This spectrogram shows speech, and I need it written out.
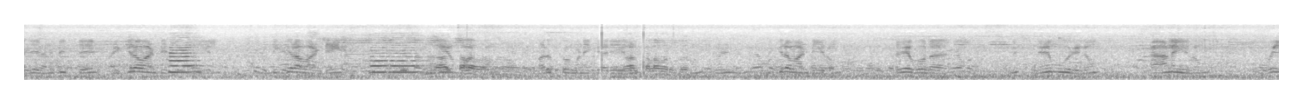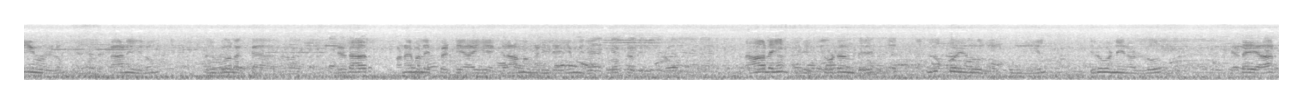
இதை முடித்து விக்கிரவாண்டி தொகுதியில் விக்கிரவாண்டி மருத்துவமனைக்கு அருகில் தலை வருது? விக்கிரவாண்டியிலும் அதே போல் நேமூரிலும் காணையிலும் உகையூரிலும் காணையிலும் அதுபோல க கிடார் பனைமலைப்பேட்டை ஆகிய கிராமங்களிலேயும் இதை துவக்கவிருக்கிறோம். நாளை இதைத் தொடர்ந்து திருக்கோயிலூர் தொகுதியில் திருவண்ணைநல்லூர் எடையார்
